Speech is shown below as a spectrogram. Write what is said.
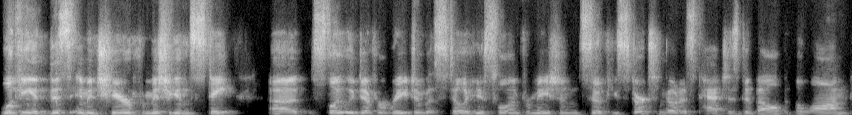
Looking at this image here from Michigan State, uh, slightly different region, but still useful information. So if you start to notice patches develop at the lawn,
